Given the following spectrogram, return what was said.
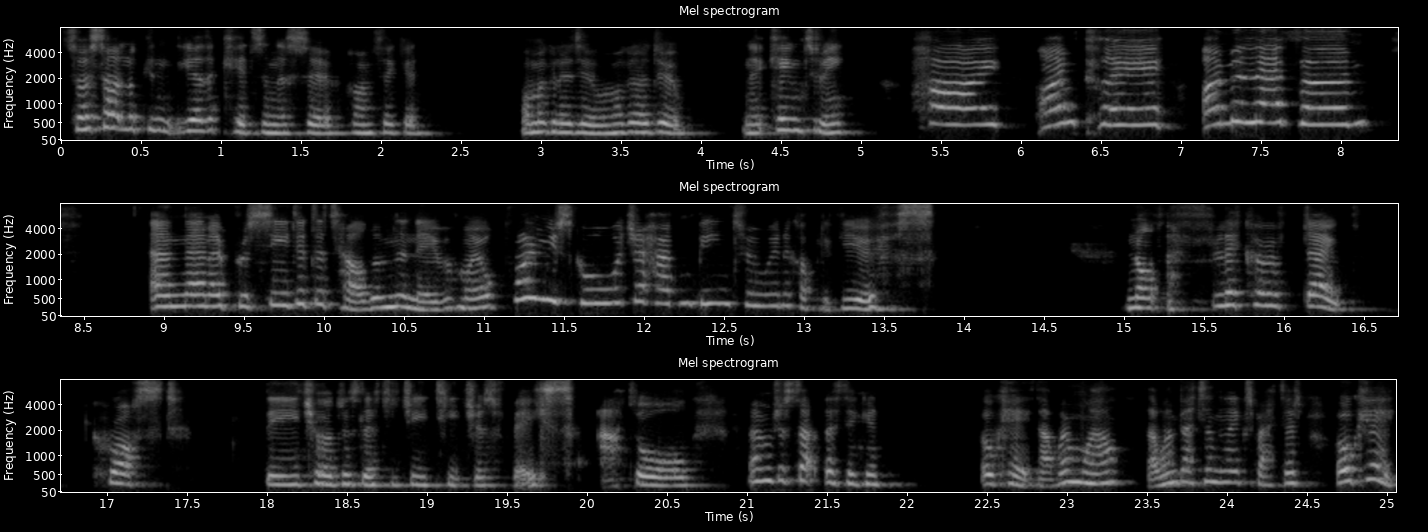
So I start looking at the other kids in the circle. I'm thinking, what am I going to do? What am I going to do? And it came to me, Hi, I'm Claire. I'm 11. And then I proceeded to tell them the name of my old primary school, which I hadn't been to in a couple of years. Not a flicker of doubt crossed the children's liturgy teacher's face at all. I'm just sat there thinking, okay, that went well. That went better than expected. Okay,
